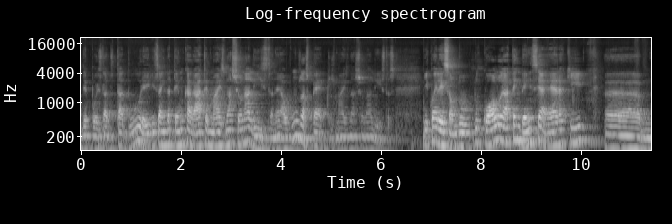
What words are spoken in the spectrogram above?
depois da ditadura, eles ainda têm um caráter mais nacionalista, né? alguns aspectos mais nacionalistas. E com a eleição do, do Collor, a tendência era que uh,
